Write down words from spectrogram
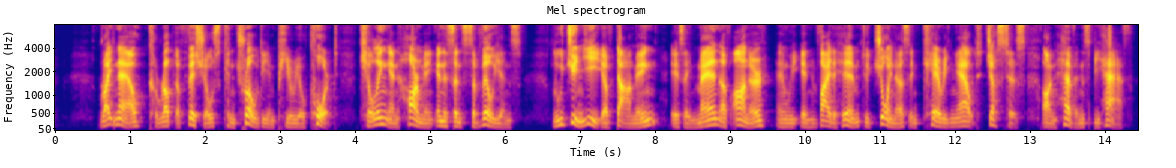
Right now, corrupt officials control the imperial court, killing and harming innocent civilians. Lu Junyi of Daming is a man of honor, and we invited him to join us in carrying out justice on heaven's behalf.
